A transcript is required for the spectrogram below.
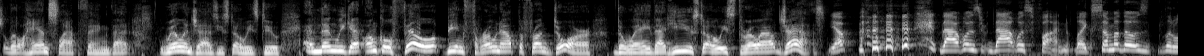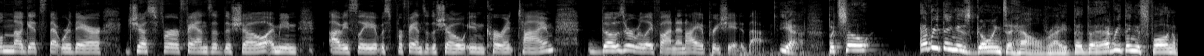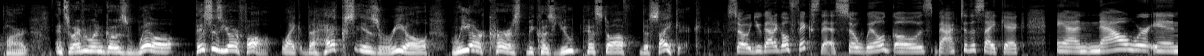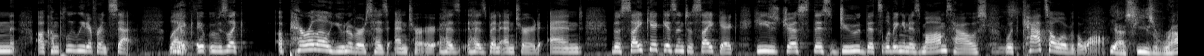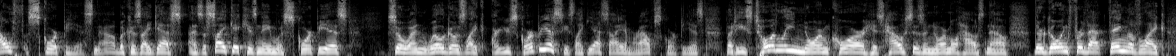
Little hand slap thing that Will and Jazz used to always do. And then we get Uncle Phil being thrown out the front door the way that he used to always throw out Jazz. Yep. that was that was fun. Like some of those little nuggets that were there just for fans of the show. I mean, obviously it was for fans of the show in current time. Those were really fun and I appreciated that. Yeah. But so everything is going to hell, right? The, the, everything is falling apart. And so everyone goes, Will, this is your fault. Like the hex is real. We are cursed because you pissed off the psychic. So you got to go fix this. So Will goes back to the psychic, and now we're in a completely different set. Like Yes. it was like a parallel universe has entered has has been entered and the psychic isn't a psychic he's just this dude that's living in his mom's house with cats all over the wall Yes, he's Ralph Scorpius now because I guess as a psychic, his name was Scorpius. So when Will goes like, "Are you Scorpius?" He's like, "Yes, I am Ralph Scorpius." But he's totally normcore. His house is a normal house now. They're going for that thing of like,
